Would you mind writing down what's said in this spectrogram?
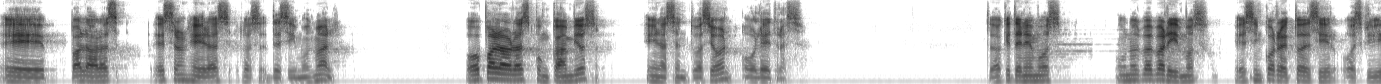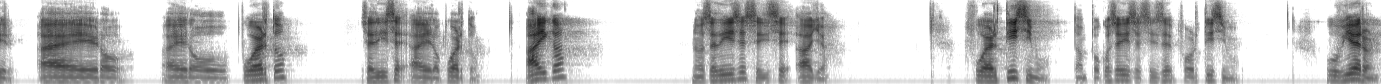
eh, palabras extranjeras las decimos mal o palabras con cambios en acentuación o letras. Entonces aquí tenemos unos barbarismos. Es incorrecto decir o escribir aero, aeropuerto, se dice aeropuerto. Aiga, no se dice, se dice haya. Fuertísimo, tampoco se dice, se dice fortísimo. Hubieron,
